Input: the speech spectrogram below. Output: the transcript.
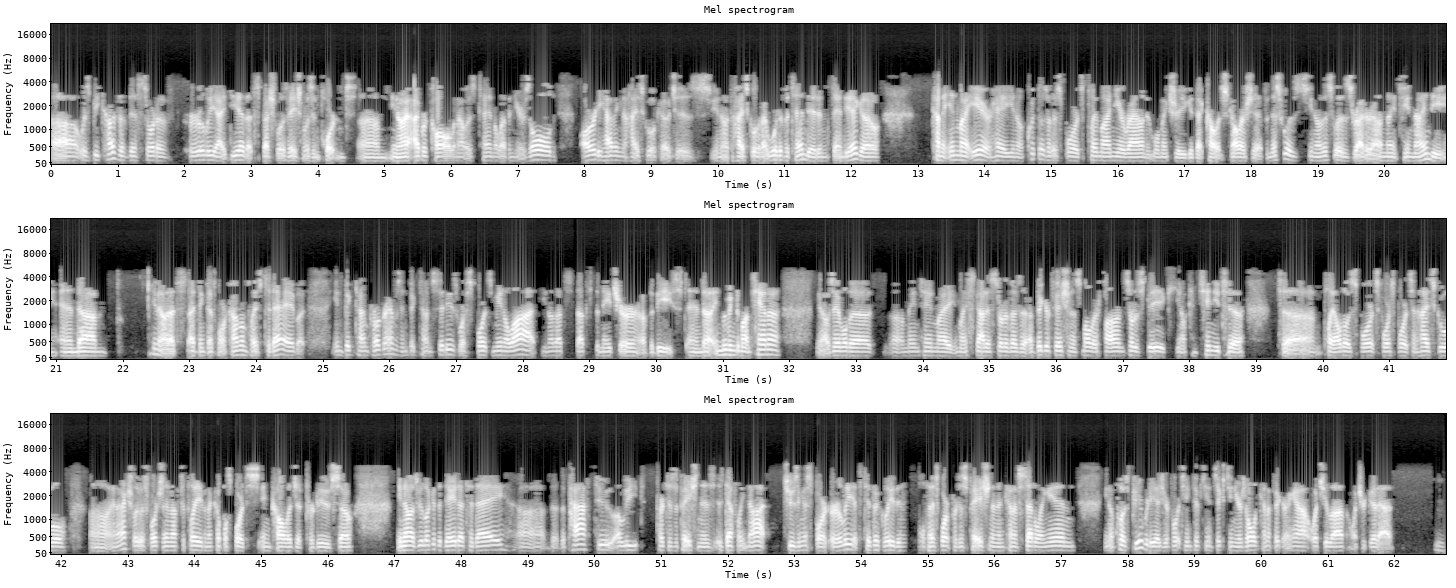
uh, was because of this sort of early idea that specialization was important. Um, you know, I, I recall when I was 10, 11 years old, already having the high school coaches, you know, at the high school that I would have attended in San Diego, kind of in my ear, hey, you know, quit those other sports, play mine year round, and we'll make sure you get that college scholarship. And this was, you know, this was right around 1990, and um, you know, that's I think that's more commonplace today. But in big time programs in big time cities where sports mean a lot, you know, that's that's the nature of the beast. And uh, in moving to Montana. You know, I was able to uh, maintain my my status sort of as a, a bigger fish in a smaller pond, so to speak. You know, continue to to play all those sports, four sports in high school, uh, and actually was fortunate enough to play even a couple sports in college at Purdue. So, you know, as we look at the data today, uh, the, the path to elite participation is, is definitely not choosing a sport early. It's typically the multi-sport participation and then kind of settling in, you know, post-puberty as you're 14, 15, 16 years old, kind of figuring out what you love and what you're good at. Hmm.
